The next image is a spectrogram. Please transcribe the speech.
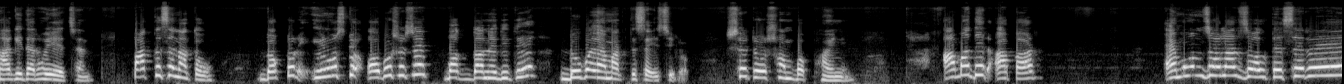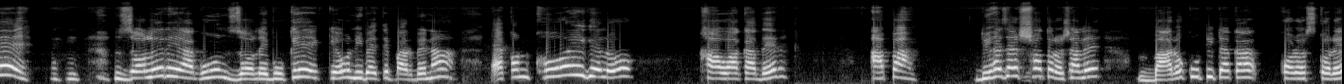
ভাগিদার হয়েছেন। পারতেছে না তো। ডক্টর ইউনুসকে অবশেষে পদ্মানে দিতে ডুবাইয়া মারতে চাইছিল। সেটাও সম্ভব হয়নি। আমাদের আপার এমন জল আর জ্বলতেছে রে। জলের আগুন, জলে বুকে কেউ নিবাইতে পারবে না। এখন খই গেল খাওয়া কাদের। আপা, দুই হাজার সতেরো সালে বারো কোটি টাকা খরচ করে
